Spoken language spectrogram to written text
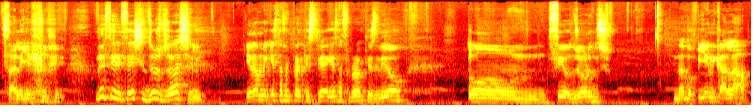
Θα έλεγε κανείς. Δεύτερη θέση George Russell. Είδαμε και στα Free Practice 3 και στα Free Practice 2 τον Θείο George να το πηγαίνει καλά.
